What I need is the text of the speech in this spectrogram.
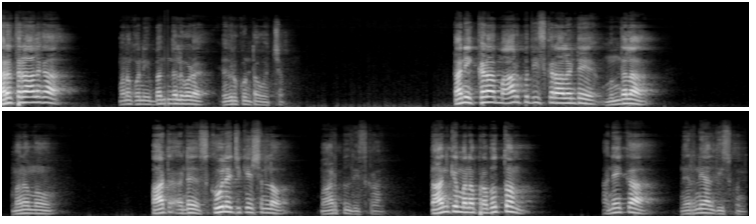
తరతరాలుగా మనం కొన్ని ఇబ్బందులు కూడా ఎదుర్కొంటూ వచ్చాం. కానీ ఇక్కడ మార్పు తీసుకురావాలంటే ముందల మనము పాట అంటే స్కూల్ ఎడ్యుకేషన్లో మార్పులు తీసుకురావాలి. దానికి మన ప్రభుత్వం అనేక నిర్ణయాలు తీసుకుంది.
